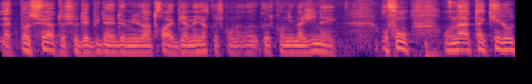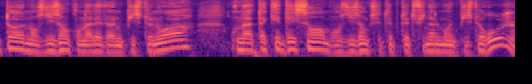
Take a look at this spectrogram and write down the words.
l'atmosphère de ce début d'année 2023 est bien meilleure que ce qu'on imaginait. Au fond, on a attaqué l'automne en se disant qu'on allait vers une piste noire. On a attaqué décembre en se disant que c'était peut-être finalement une piste rouge.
